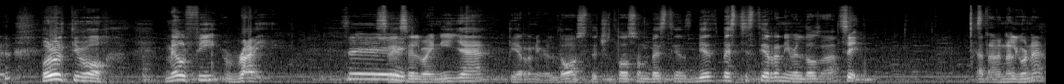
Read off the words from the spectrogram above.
por último, Melfi Ravi. Sí. Ese es el vainilla, tierra nivel 2. De hecho, todos son bestias. Bes- Bestias tierra nivel 2, ¿verdad? Sí. Estaba en alguna.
